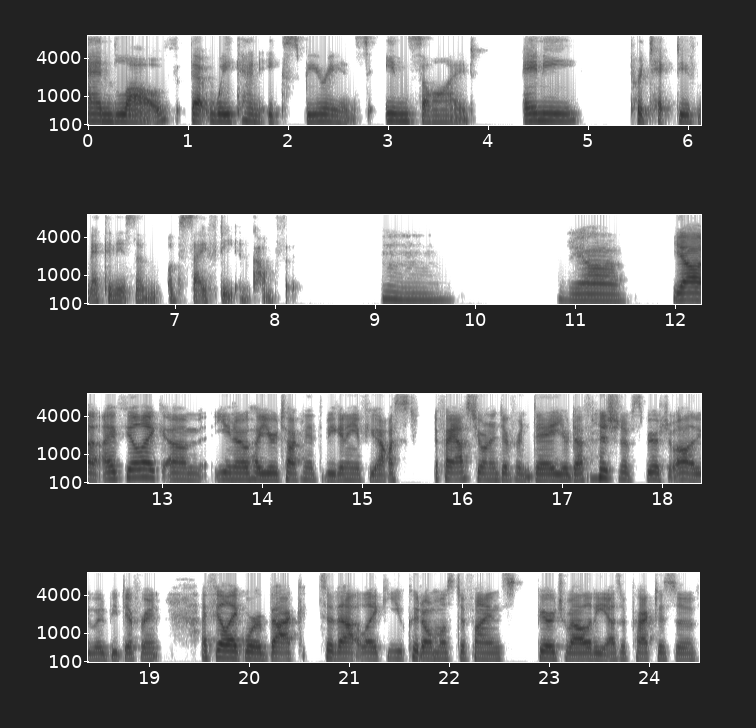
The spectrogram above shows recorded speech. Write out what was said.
and love that we can experience inside any protective mechanism of safety and comfort. Mm. Yeah. Yeah, I feel like um, you know how you were talking at the beginning. If you asked, if I asked you on a different day, your definition of spirituality would be different. I feel like we're back to that. Like you could almost define spirituality as a practice of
